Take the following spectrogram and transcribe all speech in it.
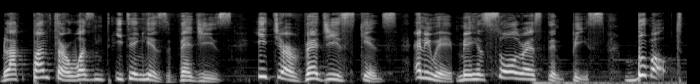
Black Panther wasn't eating his veggies. Eat your veggies, kids. Anyway, may his soul rest in peace. Boom out!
